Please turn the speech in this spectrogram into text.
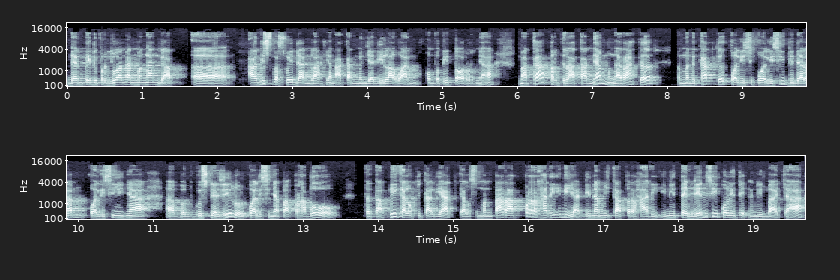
dan PDI Perjuangan menganggap uh, Anies Baswedan lah yang akan menjadi lawan kompetitornya, maka pergerakannya mengarah ke mendekat ke koalisi-koalisi di dalam koalisinya uh, Gus Jazilul, koalisinya Pak Prabowo. Tetapi kalau kita lihat, kalau sementara per hari ini ya, dinamika per hari ini, tendensi politik yang dibaca,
